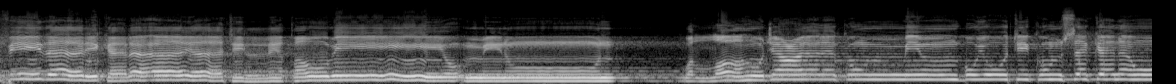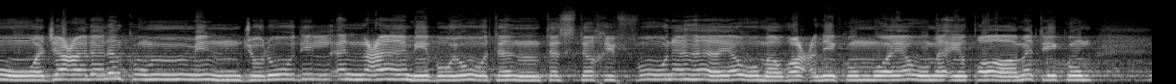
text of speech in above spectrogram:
في ذلك لآيات لقوم يؤمنون. والله جعل لكم من بيوتكم سكنا وجعل لكم من جلود الأنعام بيوتا تستخفونها يوم ظعنكم ويوم إقامتكم ۖ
